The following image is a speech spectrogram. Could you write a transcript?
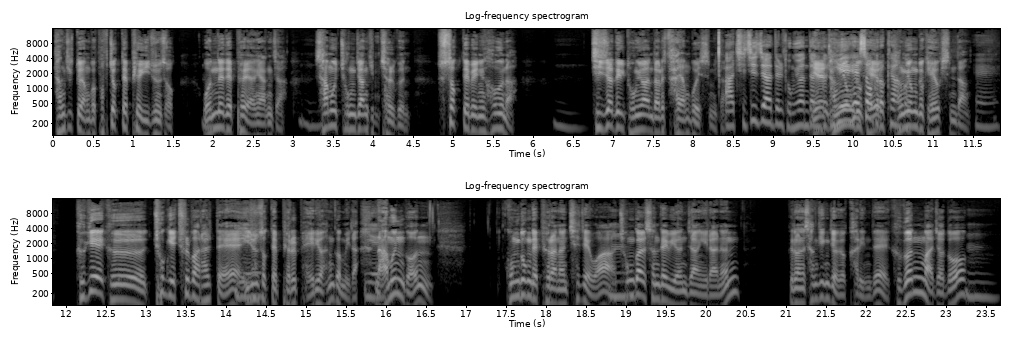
당직도 양보. 법적 대표 이준석, 음. 원내 대표 양양자, 음. 사무총장 김철근, 수석 대변인 허은아. 음. 지지자들이 동요한다 그래서 다 양보했습니다. 아 지지자들 동요한다는 예, 걸 이해해서 개혁, 그렇게 한 당명도 개혁신당. 예. 그게 그 초기에 출발할 때 예. 이준석 대표를 배려한 겁니다. 예. 남은 건 공동대표라는 체제와 음. 총괄선대위원장이라는 그런 상징적 역할인데 그것마저도 음.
